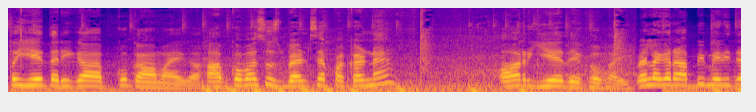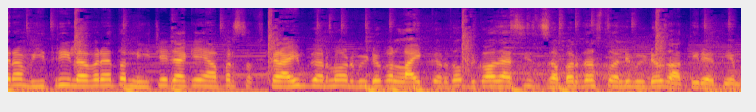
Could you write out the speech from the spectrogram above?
तो ये तरीका आपको काम आएगा। आपको बस उस बेल्ट से पकड़ना है और ये देखो भाई। वेल अगर आप भी मेरी तरह V3 लवर है तो नीचे जाके यहाँ पर सब्सक्राइब कर लो और वीडियो को लाइक कर दो बिकॉज़ ऐसी ज़बरदस्त वाली वीडियोस आती रहती हैं।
